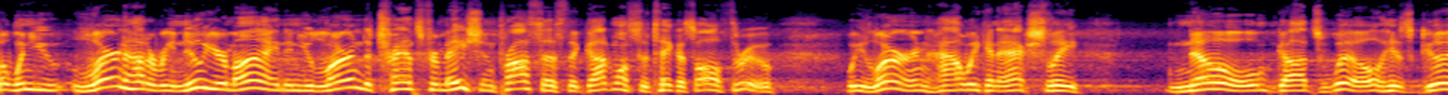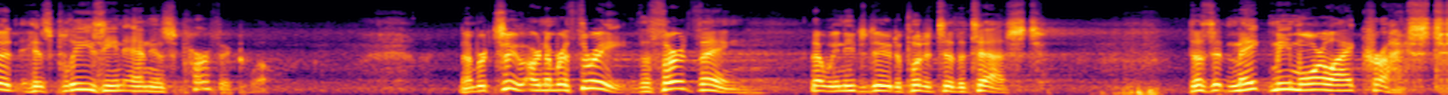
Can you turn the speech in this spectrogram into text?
But when you learn how to renew your mind and you learn the transformation process that God wants to take us all through, we learn how we can actually know God's will, His good, His pleasing, and His perfect will. Number two, or number three, the third thing that we need to do to put it to the test does it make me more like Christ?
